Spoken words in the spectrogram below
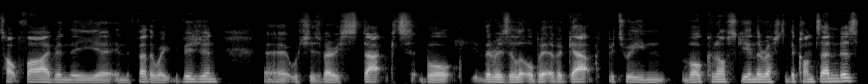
top five in the uh, in the featherweight division, uh, which is very stacked. But there is a little bit of a gap between Volkanovski and the rest of the contenders.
